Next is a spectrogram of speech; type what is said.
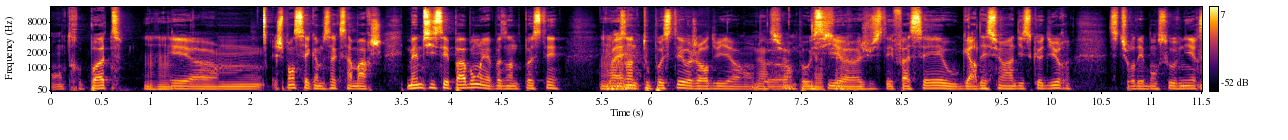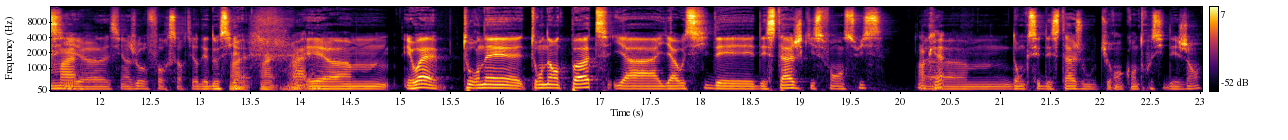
entre potes. Mhm. Et euh, je pense que c'est comme ça que ça marche. Même si c'est pas bon, il n'y a pas besoin de poster. Il y a Ouais. besoin de tout poster aujourd'hui. hein. On, Bien peut, sûr. on peut Bien aussi sûr. euh, juste effacer ou garder sur un disque dur. C'est toujours des bons souvenirs si, Ouais. euh, si un jour il faut ressortir des dossiers. Ouais, ouais, ouais. Ouais. Et, euh, et ouais, tourner, tourner entre potes, il y a, il y a aussi des, des stages qui se font en Suisse. Ok. Euh, donc c'est des stages où tu rencontres aussi des gens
